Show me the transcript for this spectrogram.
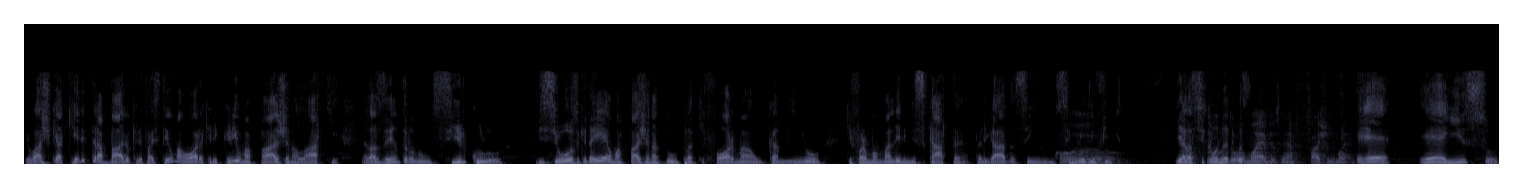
Eu acho que aquele trabalho que ele faz, tem uma hora que ele cria uma página lá que elas entram num círculo vicioso, que daí é uma página dupla que forma um caminho, que forma uma lemniscata, tá ligado? Assim, um símbolo do infinito. E é, elas ficam andando. Do você... Moebius, né? A faixa de Moebius. É, é isso.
